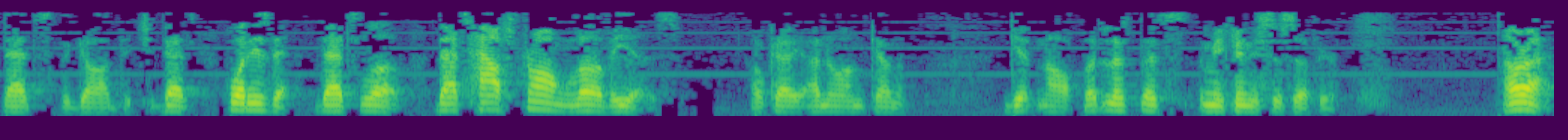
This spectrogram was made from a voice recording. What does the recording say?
That's the God that you, that's, what is that? That's love. That's how strong love is. Okay? I know I'm kind of getting off, but let's, let's, let me finish this up here. All right.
